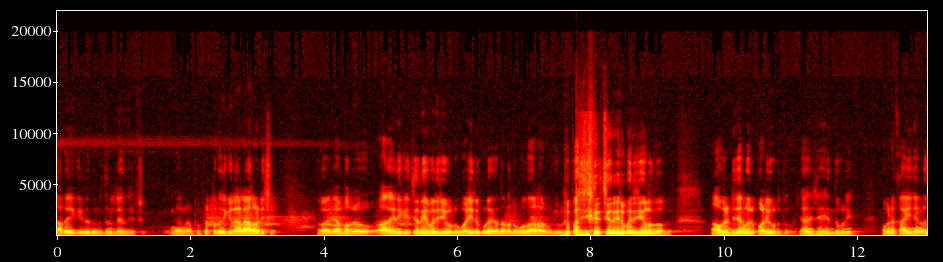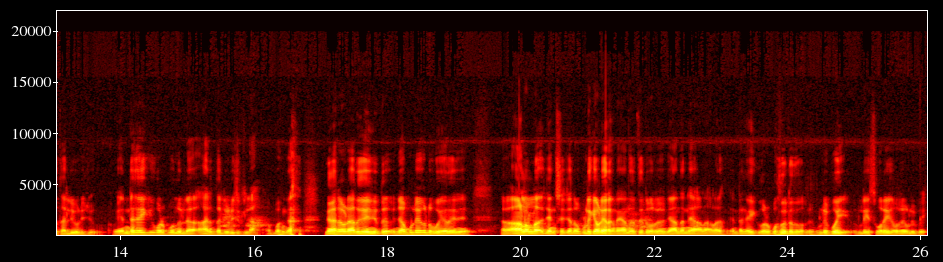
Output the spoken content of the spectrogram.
കഥയൊക്കെ ഇടുന്ന ഒരുത്തനല്ലേ എന്ന് ചോദിച്ചു. ഞാനപ്പോൾ പെട്ടെന്ന് എനിക്കൊരു അലാറം അടിച്ചു. ഞാൻ പറഞ്ഞു അതെ എനിക്ക് ചെറിയ പരിചയമുള്ളൂ. വഴിയിൽ കൂടെയൊക്കെ നടന്നു പോകുന്നതാണ്. എനിക്ക് ഒരു പരിചയം ചെറിയൊരു പരിചയമുള്ളെന്ന് പറഞ്ഞു. അവനിട്ട് ഞങ്ങളൊരു പണി കൊടുത്തു. ഞാൻ ചോദിച്ചാൽ എന്ത് പണി? അവന്റെ കൈ ഞങ്ങൾ തല്ലി ഒടിച്ചു അപ്പോൾ എന്റെ കൈക്ക് കുഴപ്പമൊന്നുമില്ല. ആരും തല്ലി ഒടിച്ചിട്ടില്ല അപ്പം ഞാൻ ഞാനവിടെ അത് കഴിഞ്ഞിട്ട് ഞാൻ പുള്ളിയെ കൊണ്ട് പോയി. അത് കഴിഞ്ഞ് ആളുള്ള ജംഗ്ഷൻ ചെന്നു പുള്ളിക്ക് അവിടെ ഇറങ്ങണം. ഞാൻ നിർത്തിയിട്ട് പറഞ്ഞു ഞാൻ തന്നെയാണ് ആൾ എന്റെ കൈക്ക് കുഴപ്പമൊന്നുമില്ലെന്ന് പറഞ്ഞു. പുള്ളി പോയി. പുള്ളി സോറിയൊക്കെ പറഞ്ഞു പുള്ളി പോയി.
